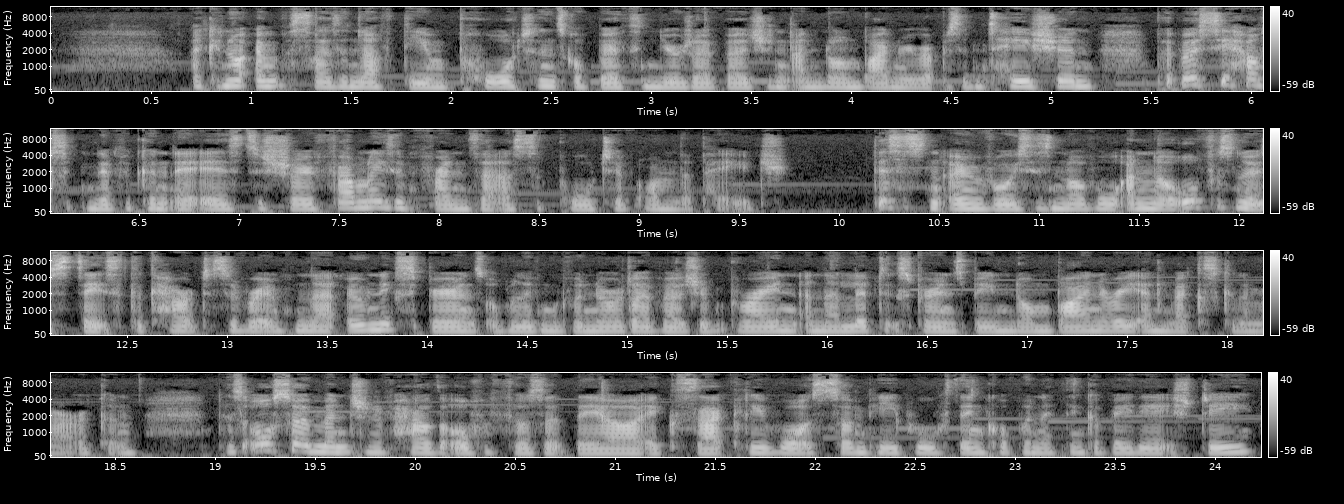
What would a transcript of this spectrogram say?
I cannot emphasise enough the importance of both neurodivergent and non-binary representation, but mostly how significant it is to show families and friends that are supportive on the page. This is an own voices novel and the author's note states that the characters are written from their own experience of living with a neurodivergent brain and their lived experience being non-binary and Mexican American. There's also a mention of how the author feels that they are exactly what some people think of when they think of ADHD,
